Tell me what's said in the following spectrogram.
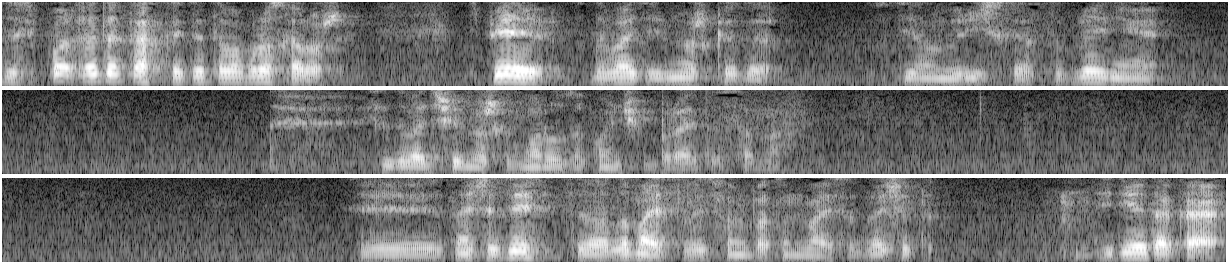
до сих пор, это, как сказать, это вопрос хороший. Теперь давайте немножко это сделаем лирическое отступление. Или давайте еще немножко в Мару закончим про это самое. Э, Значит, здесь Ламайса. Давайте посмотрим, посмотрим Майса. Значит, идея такая.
